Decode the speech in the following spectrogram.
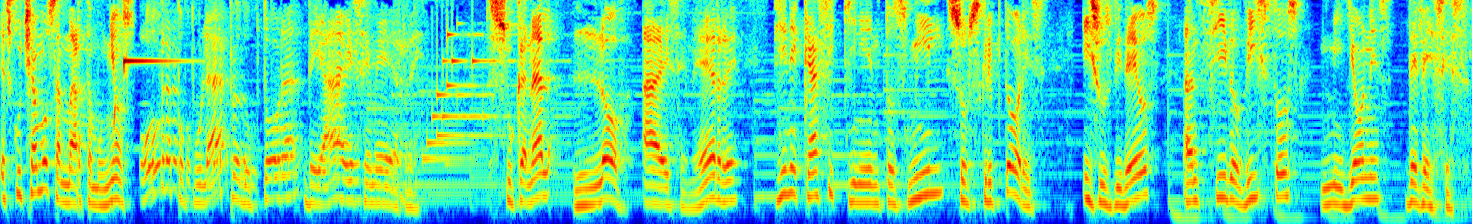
escuchamos a Marta Muñoz, otra popular productora de ASMR. Su canal Love ASMR tiene casi 500.000 suscriptores y sus videos han sido vistos millones de veces.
